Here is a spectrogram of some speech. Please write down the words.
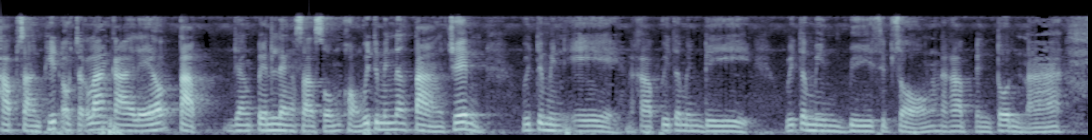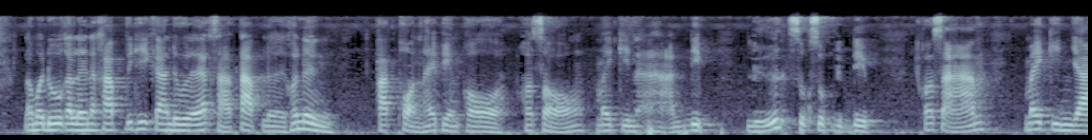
ขับสารพิษออกจากร่างกายแล้ว ตับยังเป็นแหล่งสะสมของวิตามินต่างๆ เช่น วิตามิน A นะครับวิตามิน D วิตามิน B12 นะครับเป็นต้นนะ เรามาดูกันเลยนะครับ วิธีการดูแลรักษาตับเลยข้อ 1 พักผ่อนให้เพียงพอ ข้อ 2 ไม่กินอาหารดิบ หรือสุกสุกดิบดิบๆข้อ 3 ไม่กินยา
